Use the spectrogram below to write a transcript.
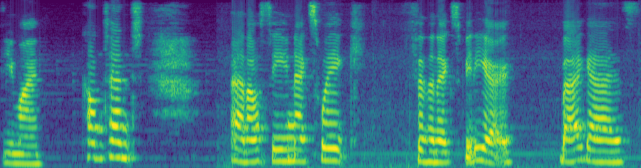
view my content. And I'll see you next week for the next video. Bye, guys.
